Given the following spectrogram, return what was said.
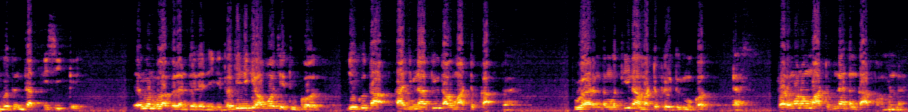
bukan zat fisik. Yang kula belen-belen ini. Jadi niki Allah cek duka. Iku tak kanjeng Nabi tahu madep Ka'bah. Buareng teng Medina madep Baitul Muqaddas. Bareng ngono madepne teng Ka'bah meneh.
